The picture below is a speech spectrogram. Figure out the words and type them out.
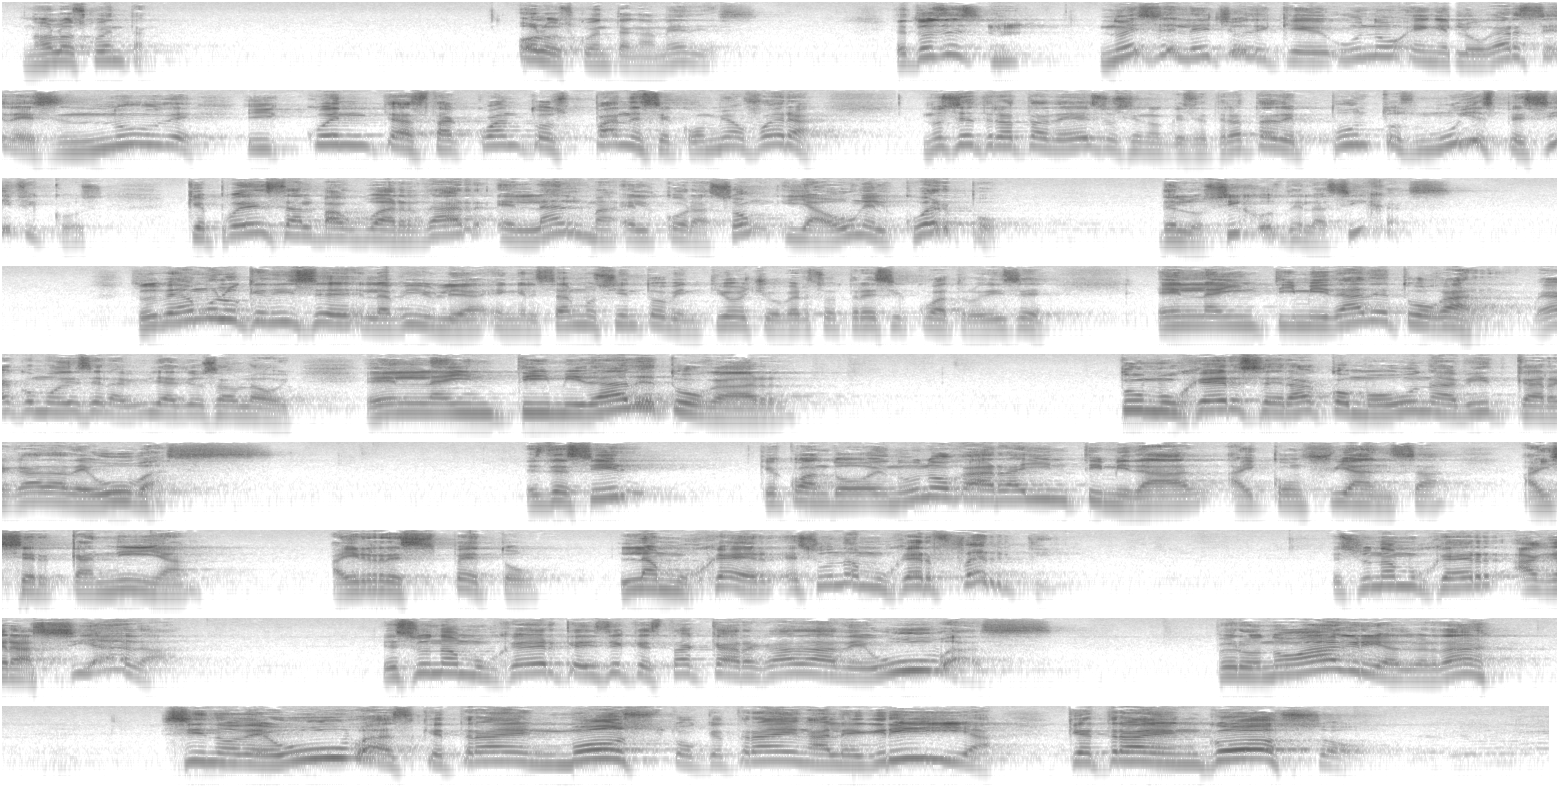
No los cuentan o los cuentan a medias. Entonces, no es el hecho de que uno en el hogar se desnude y cuente hasta cuántos panes se comió afuera. No se trata de eso, sino que se trata de puntos muy específicos que pueden salvaguardar el alma, el corazón y aún el cuerpo de los hijos, de las hijas. Entonces veamos lo que dice la Biblia en el Salmo 128, verso 3 y 4. Dice, en la intimidad de tu hogar, vea cómo dice la Biblia, Dios habla hoy, en la intimidad de tu hogar, tu mujer será como una vid cargada de uvas. Es decir, que cuando en un hogar hay intimidad, hay confianza, hay cercanía, hay respeto, la mujer es una mujer fértil, es una mujer agraciada, es una mujer que dice que está cargada de uvas, pero no agrias, ¿verdad? Sino de uvas que traen mosto, que traen alegría, que traen gozo.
